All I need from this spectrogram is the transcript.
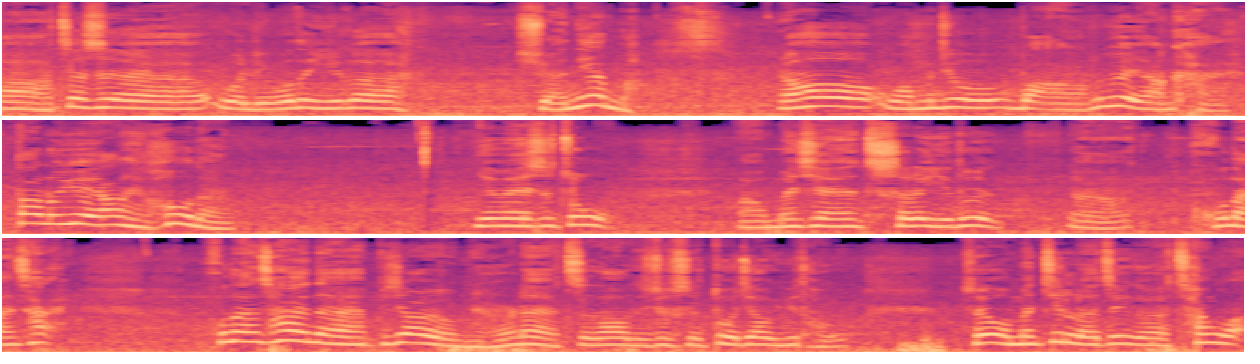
啊，这是我留的一个悬念吧。然后我们就往岳阳开。到了岳阳以后呢，因为是中午，啊，我们先吃了一顿呃湖南菜。湖南菜呢比较有名的，知道的就是剁椒鱼头。所以我们进了这个餐馆，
